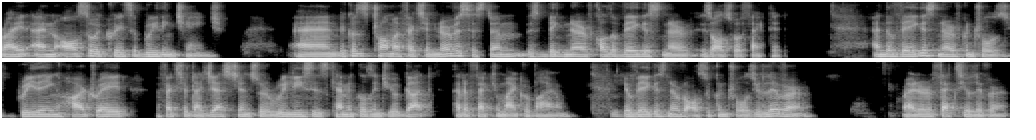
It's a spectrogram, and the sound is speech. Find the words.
right? And also it creates a breathing change. And because trauma affects your nervous system, this big nerve called the vagus nerve is also affected. And the vagus nerve controls breathing, heart rate, affects your digestion. So it releases chemicals into your gut that affect your microbiome. Mm-hmm. Your vagus nerve also controls your liver, right? It affects your liver.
